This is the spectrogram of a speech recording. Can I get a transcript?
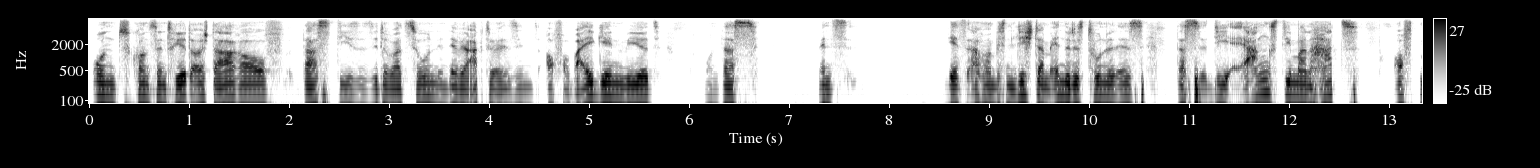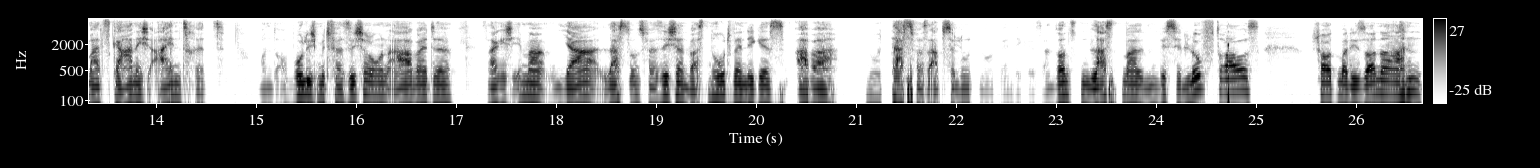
und konzentriert euch darauf, dass diese Situation, in der wir aktuell sind, auch vorbeigehen wird und dass, wenn es jetzt auch mal ein bisschen Licht am Ende des Tunnels ist, dass die Angst, die man hat, oftmals gar nicht eintritt. Und obwohl ich mit Versicherungen arbeite, sage ich immer, ja, lasst uns versichern, was notwendig ist, aber nur das, was absolut notwendig ist. Ansonsten lasst mal ein bisschen Luft raus, schaut mal die Sonne an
